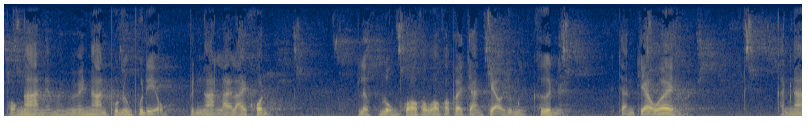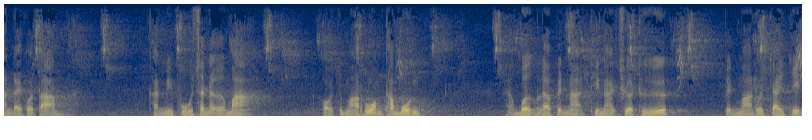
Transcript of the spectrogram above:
เพราะงานเนี่ยมันไม่งานผู้นึงผู้เดียว เป็นงานหลายๆคน แล้วหลวงพ่อก็ว่าก็ไปอาจารย์แจวอยู่มือขึ้นอาจารย์แจวเว้ยกันงานใดก็ตามกันมีผู้เสนอมา เขาจะมาร่วมทำบุญเบิ่งแล้วเป็นหน้าที่น่าเชื่อถือ เป็นมาด้วยใจจริง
